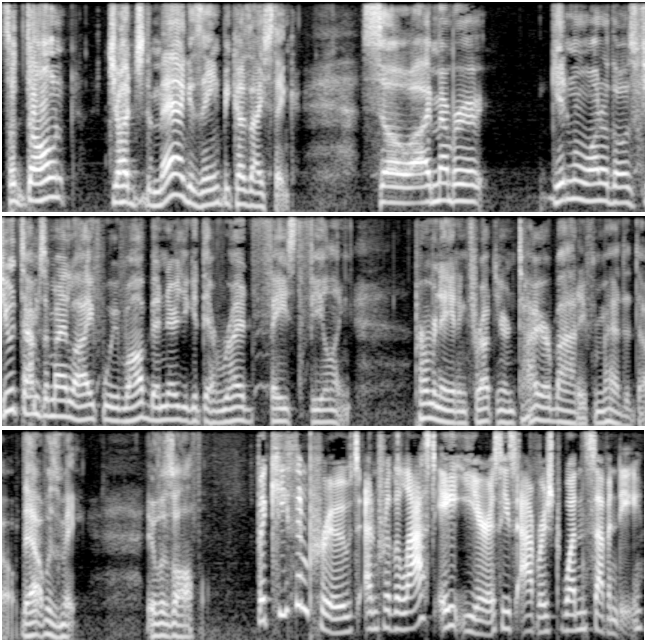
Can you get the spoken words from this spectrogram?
So don't judge the magazine because I stink. So I remember getting one of those few times in my life, we've all been there, you get that red faced feeling permeating throughout your entire body from head to toe. That was me. It was awful. But Keith improved, and for the last eight years, he's averaged 170.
